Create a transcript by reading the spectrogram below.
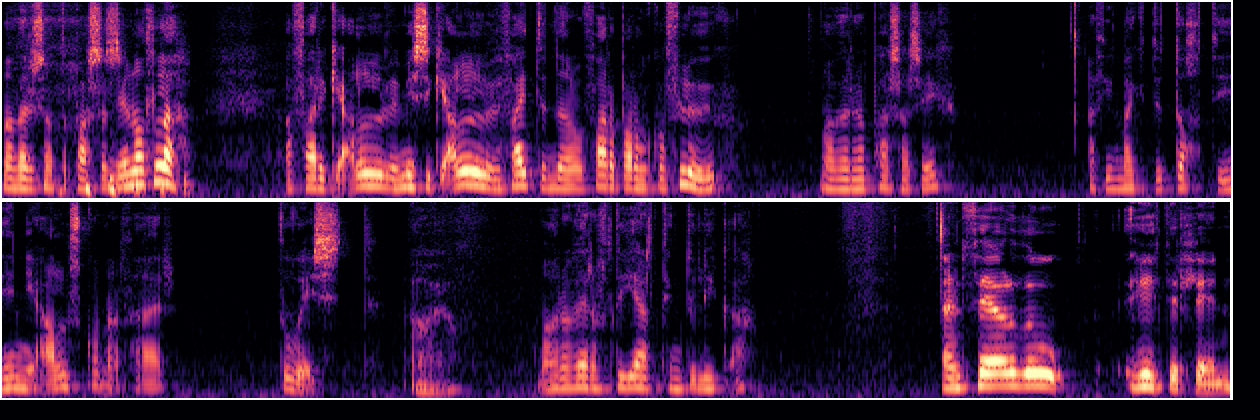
maður verður samt að passa sér náttúrulega. Að fara ekki alveg, missi ekki alveg fætunar og fara bara okkar flug. Maður verður að passa sig. Að því maður getur dottið inn í alls konar, það er, þú veist, já. maður að vera svolítið hjartingdu líka. En þegar þú hittir hlinn,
